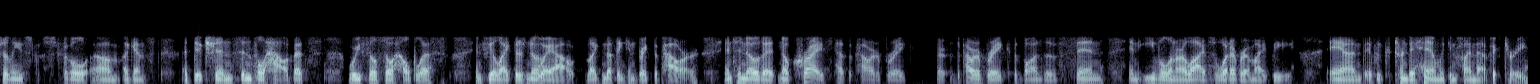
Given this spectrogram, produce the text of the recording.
Certainly, struggle um, against addiction, sinful habits, where you feel so helpless and feel like there's no way out, like nothing can break the power. And to know that no, Christ has the power to break the power to break the bonds of sin and evil in our lives, whatever it might be. And if we could turn to Him, we can find that victory.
